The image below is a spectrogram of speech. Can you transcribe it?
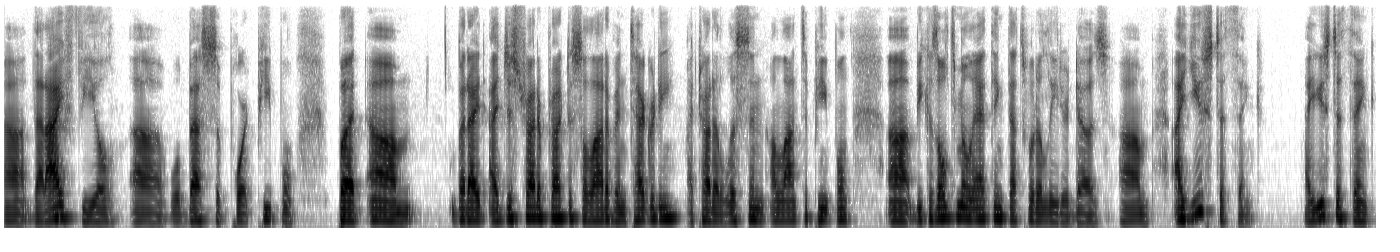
uh, that I feel uh, will best support people. But um, but I, I just try to practice a lot of integrity. I try to listen a lot to people uh, because ultimately I think that's what a leader does. Um, I used to think, I used to think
